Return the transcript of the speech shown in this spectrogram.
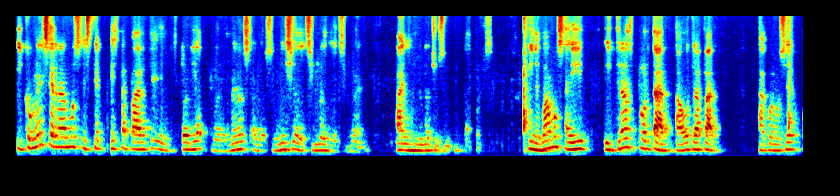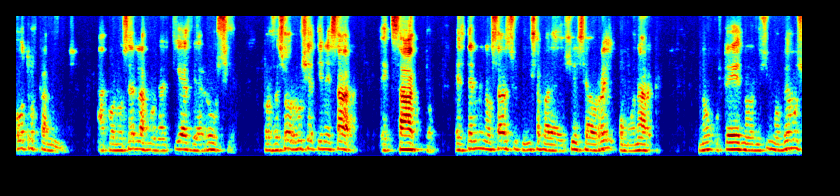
Y con él cerramos este, esta parte de la historia, por lo menos a los inicios del siglo XIX, años 1814. Y nos vamos a ir y transportar a otra parte, a conocer otros caminos, a conocer las monarquías de Rusia. Profesor, Rusia tiene zar. Exacto. El término zar se utiliza para dirigirse a rey o monarca. ¿no? Ustedes nos decimos, vemos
